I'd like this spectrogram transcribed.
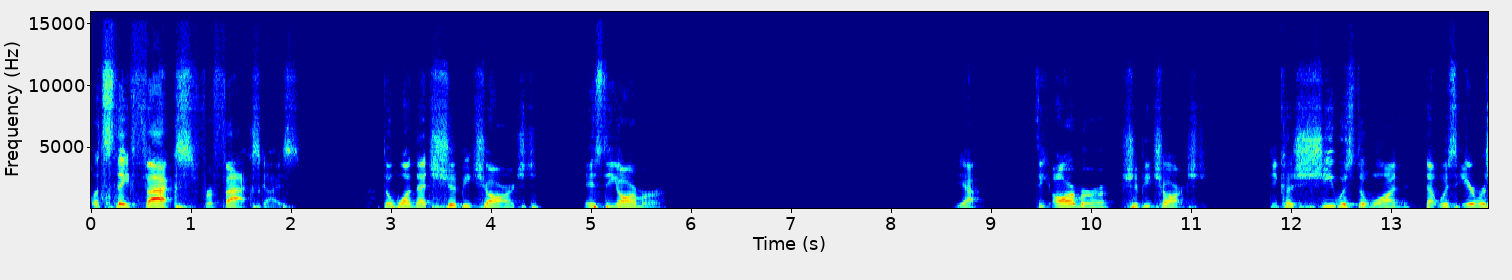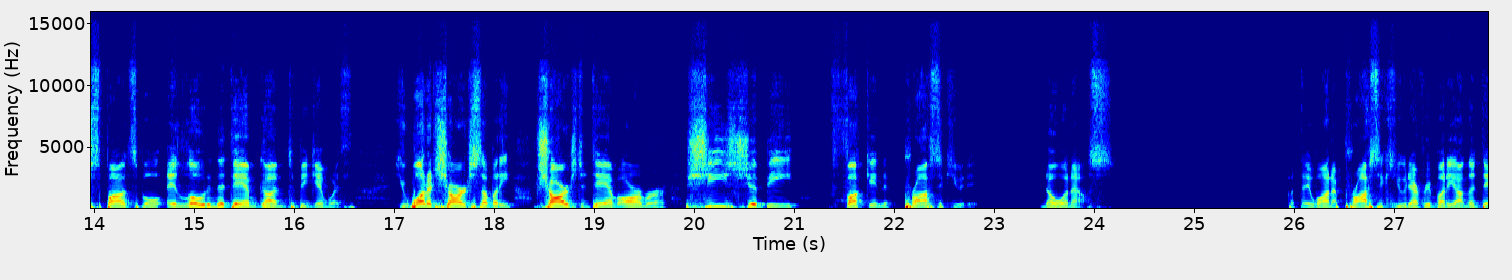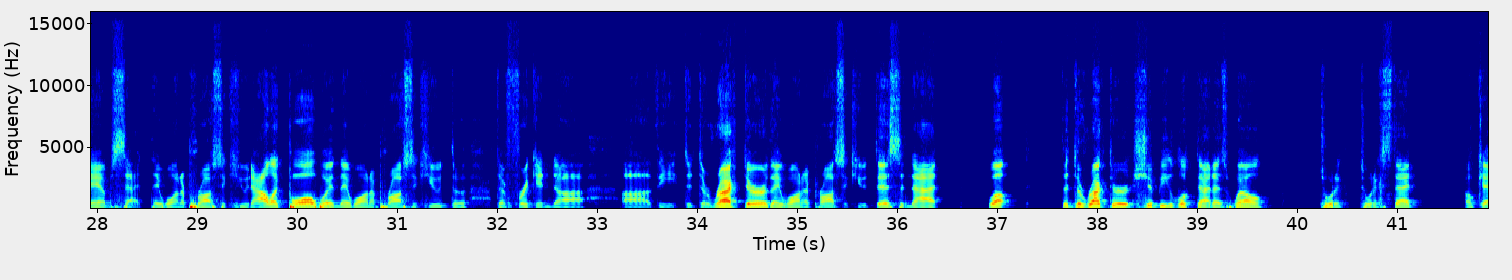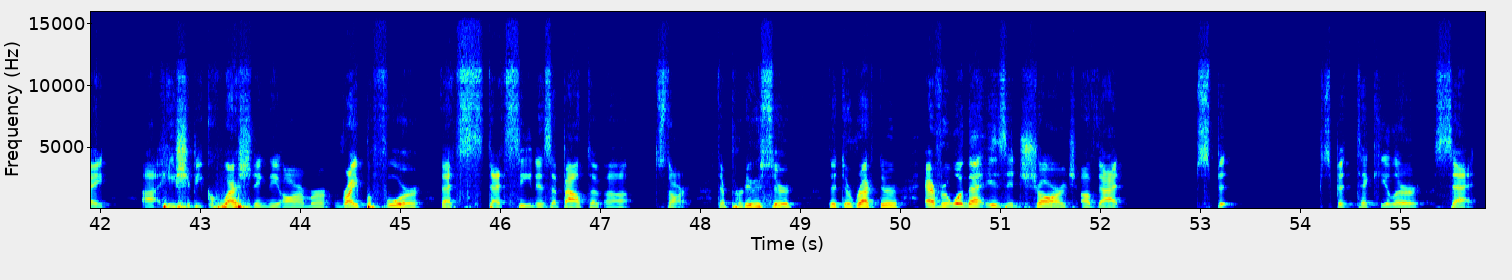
let's state facts for facts, guys. The one that should be charged is the armorer. Yeah. The armorer should be charged because she was the one that was irresponsible in loading the damn gun to begin with. You want to charge somebody, charge the damn armorer. She should be fucking prosecuted. No one else. But they want to prosecute everybody on the damn set. They want to prosecute Alec Baldwin. They want to prosecute the the freaking uh, uh, the the director. They want to prosecute this and that. Well, the director should be looked at as well to an to an extent. Okay, uh, he should be questioning the armor right before that that scene is about to uh, start. The producer, the director, everyone that is in charge of that sp- particular set,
